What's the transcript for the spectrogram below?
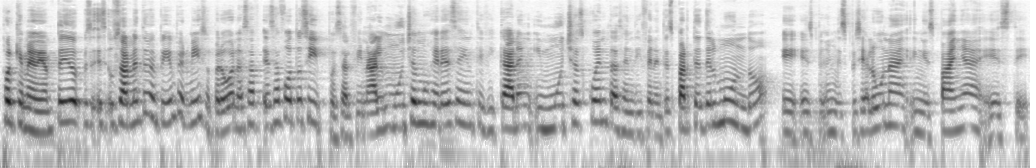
Porque me habían pedido, pues, usualmente me piden permiso, pero bueno, esa, esa, foto sí, pues al final muchas mujeres se identificaron y muchas cuentas en diferentes partes del mundo, eh, en especial una en España, este,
